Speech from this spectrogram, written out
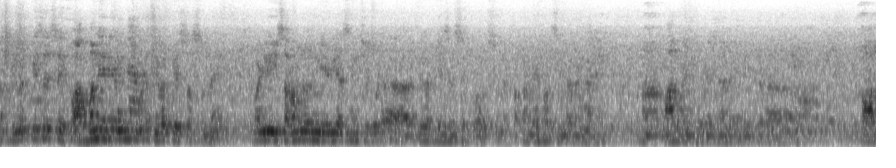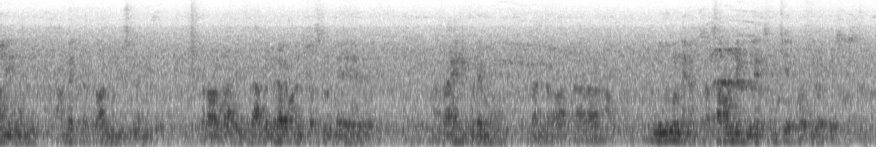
ఫీవర్ కేసెస్ ఎక్కువ అర్బన్ ఏరియా నుంచి కూడా ఫీవర్ కేసెస్ వస్తున్నాయి. మళ్ళీ ఈ సరౌండింగ్ ఏరియాస్ నుంచి కూడా ఫీవర్ కేసెస్ ఎక్కువ వస్తున్నాయి. పక్కన వేఫర్ సింగర్ కానీ మార్బెల్ కూడా కానీ ఇక్కడ కాలనీ కానీ అంబేద్కర్ కాలనీ నుంచి కానీ తర్వాత ఈ దాంట్లో బిరాలగూడ నుంచి వస్తుంటే రాయలగూడెము దాని తర్వాత నిధులు ఉన్నాయి సరౌండింగ్ విలేజ్ నుంచి ఎక్కువ ఫీవర్ కేసెస్ వస్తున్నాయి.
